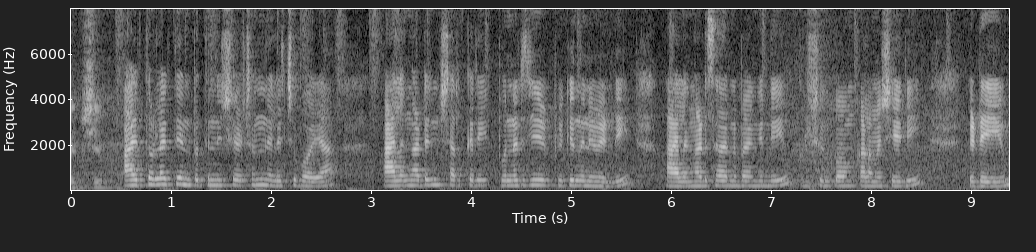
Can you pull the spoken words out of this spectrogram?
ലക്ഷ്യം. ആയിരത്തി തൊള്ളായിരത്തി എൺപത്തിന് ശേഷം നിലച്ചുപോയ ആലങ്ങാടൻ ശർക്കരയെ പുനരുജ്ജീവിപ്പിക്കുന്നതിന് വേണ്ടി ആലങ്ങാട് സഹകരണ ബാങ്കിന്റെയും കൃഷി വിഭാഗം കളമശ്ശേരിയുടെയും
